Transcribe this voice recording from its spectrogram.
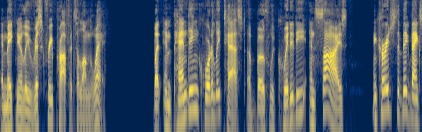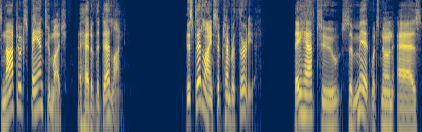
and make nearly risk free profits along the way. But impending quarterly tests of both liquidity and size encouraged the big banks not to expand too much ahead of the deadline. This deadline, September 30th, they have to submit what's known as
